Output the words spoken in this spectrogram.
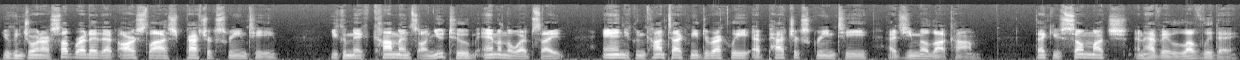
You can join our subreddit at r slash patricksgreentea. You can make comments on YouTube and on the website, and you can contact me directly at patricksgreentea at gmail.com. Thank you so much, and have a lovely day.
